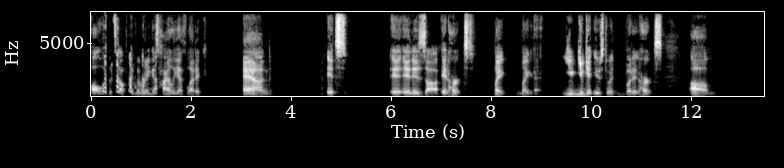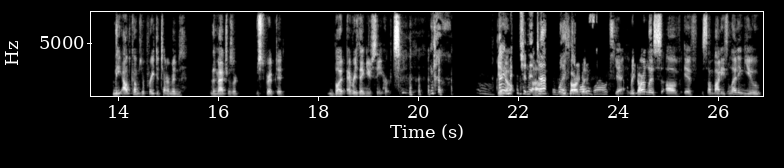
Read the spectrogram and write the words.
all of the stuff in the ring is highly athletic and it's it, it is uh it hurts. Like like you you get used to it but it hurts. Um the outcomes are predetermined. The matches are scripted, but everything you see hurts. You I know, imagine it does. um, The worst of all regardless, yeah, regardless of if somebody's letting you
